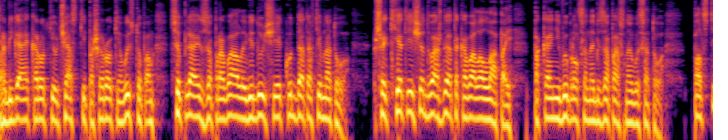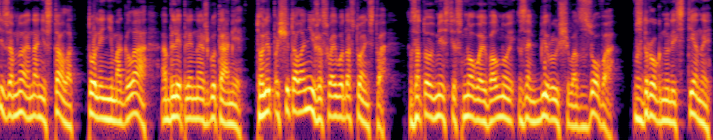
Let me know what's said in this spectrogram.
пробегая короткие участки по широким выступам, цепляясь за провалы, ведущие куда-то в темноту. Шекет еще дважды атаковала лапой, пока не выбрался на безопасную высоту. Ползти за мной она не стала, то ли не могла, облепленная жгутами, то ли посчитала ниже своего достоинства — Зато вместе с новой волной зомбирующего зова вздрогнули стены,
